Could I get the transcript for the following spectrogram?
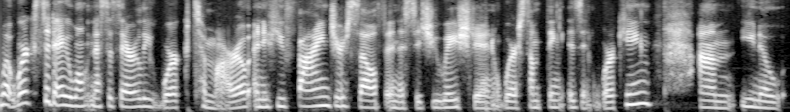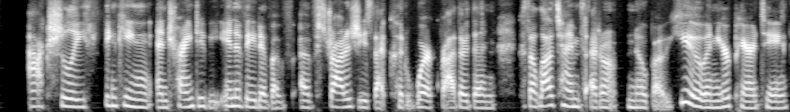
what works today won't necessarily work tomorrow. And if you find yourself in a situation where something isn't working, um, you know, actually thinking and trying to be innovative of, of strategies that could work rather than because a lot of times i don't know about you and your parenting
